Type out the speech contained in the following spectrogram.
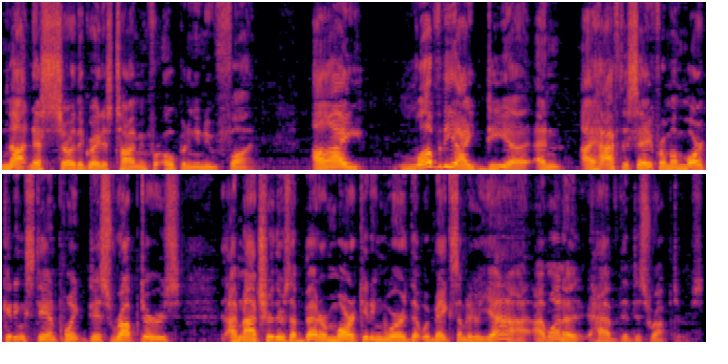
Not necessarily the greatest timing for opening a new fund. I love the idea. And I have to say, from a marketing standpoint, disruptors, I'm not sure there's a better marketing word that would make somebody go, yeah, I want to have the disruptors.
